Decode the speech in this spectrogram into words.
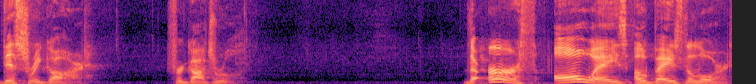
disregard for God's rule. The earth always obeys the Lord.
